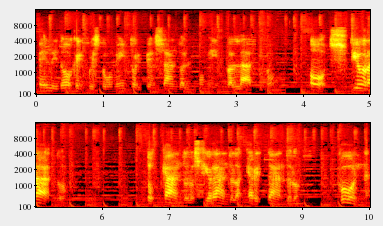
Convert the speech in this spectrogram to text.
pelle d'oca in questo momento ripensando al momento, all'attimo. Ho sfiorato toccandolo, sfiorandolo, accarezzandolo con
